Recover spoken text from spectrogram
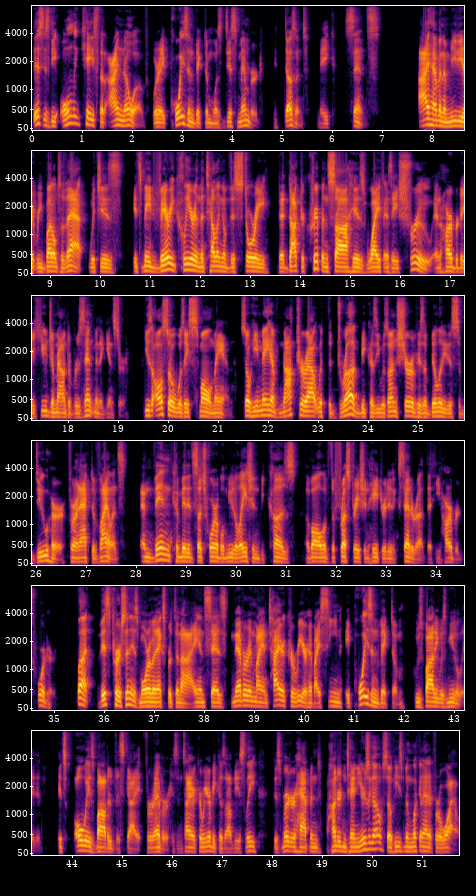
This is the only case that I know of where a poison victim was dismembered. It doesn't make sense. I have an immediate rebuttal to that, which is it's made very clear in the telling of this story that Dr. Crippen saw his wife as a shrew and harbored a huge amount of resentment against her. He also was a small man, so he may have knocked her out with the drug because he was unsure of his ability to subdue her for an act of violence and then committed such horrible mutilation because of all of the frustration, hatred, and etc. that he harbored toward her. But this person is more of an expert than I and says, Never in my entire career have I seen a poison victim whose body was mutilated. It's always bothered this guy forever, his entire career, because obviously this murder happened 110 years ago. So he's been looking at it for a while.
